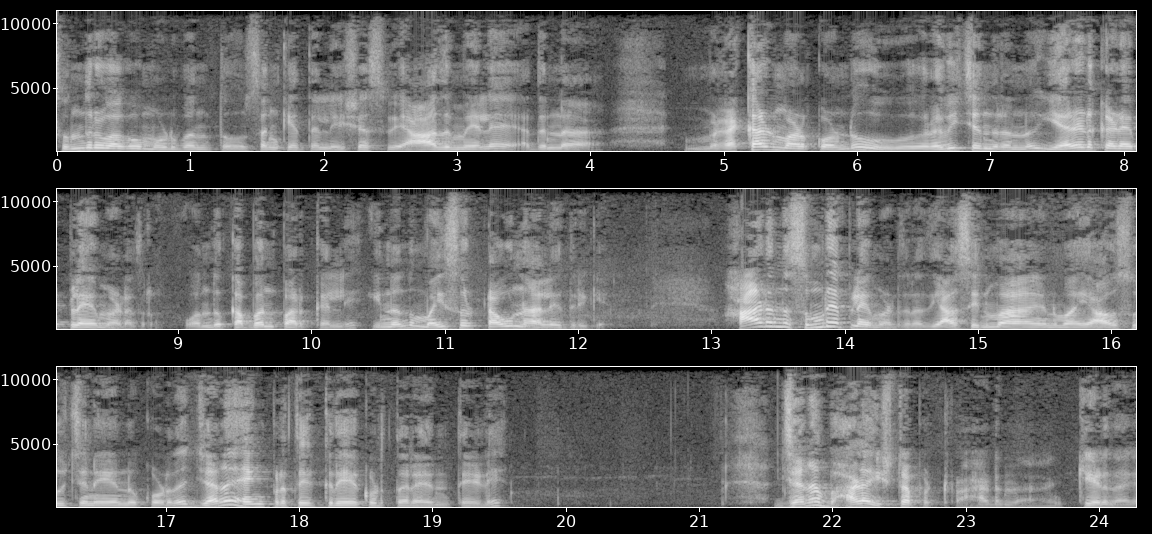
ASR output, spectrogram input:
ಸುಂದರವಾಗೂ ಮೂಡಿಬಂತು, ಸಂಕೇತದಲ್ಲಿ ಯಶಸ್ವಿ ಆದಮೇಲೆ ಅದನ್ನು ರೆಕಾರ್ಡ್ ಮಾಡಿಕೊಂಡು ರವಿಚಂದ್ರನ್ನು ಎರಡು ಕಡೆ ಪ್ಲೇ ಮಾಡಿದ್ರು. ಒಂದು ಕಬ್ಬನ್ ಪಾರ್ಕಲ್ಲಿ, ಇನ್ನೊಂದು ಮೈಸೂರು ಟೌನ್ ಹಾಲ್ ಎದುರಿಗೆ. ಹಾಡನ್ನು ಸುಮ್ಮನೆ ಪ್ಲೇ ಮಾಡಿದ್ರು. ಅದು ಯಾವ ಸಿನಿಮಾ ಸಿನಿಮಾ ಯಾವ ಸೂಚನೆಯನ್ನು ಕೊಡದೆ ಜನ ಹೆಂಗೆ ಪ್ರತಿಕ್ರಿಯೆ ಕೊಡ್ತಾರೆ ಅಂತೇಳಿ ಜನ ಬಹಳ ಇಷ್ಟಪಟ್ಟರು ಹಾಡನ್ನು ಕೇಳಿದಾಗ.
